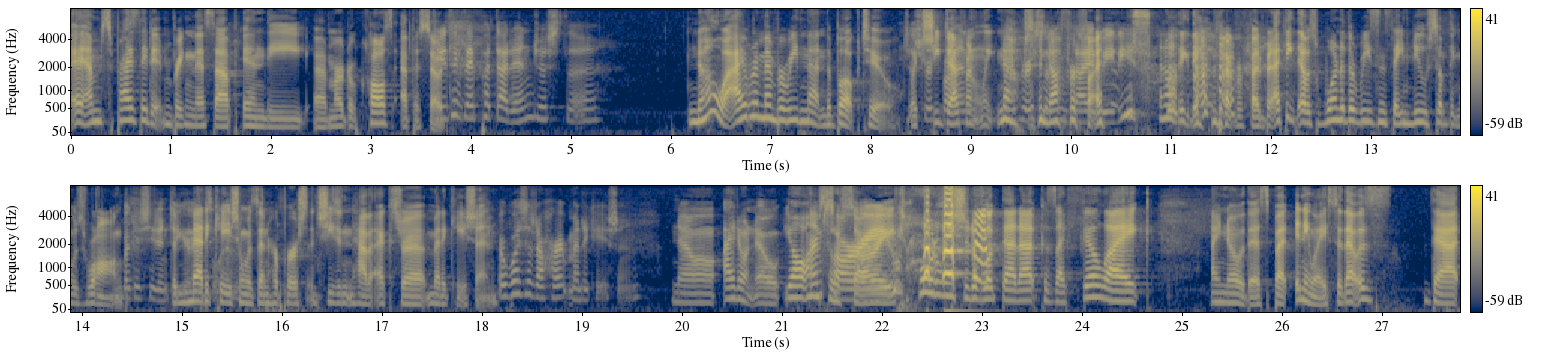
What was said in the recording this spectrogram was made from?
I- I'm surprised they didn't bring this up in the uh, murder calls episode. Do you think they put that in just the No, I remember reading that in the book too. just like she fun? definitely no, For not for fun. diabetes? I don't think they had that for fun, but I think that was one of the reasons they knew something was wrong. because she didn't The medication was in her purse, and she didn't have extra medication. or was it a heart medication? No, I don't know, y'all. I'm, I'm so sorry. sorry. totally should have looked that up because I feel like I know this. But anyway, so that was that.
